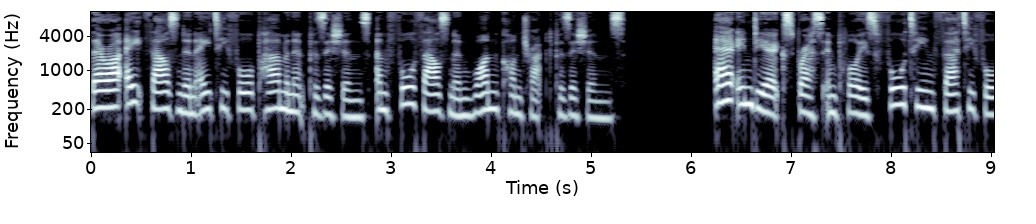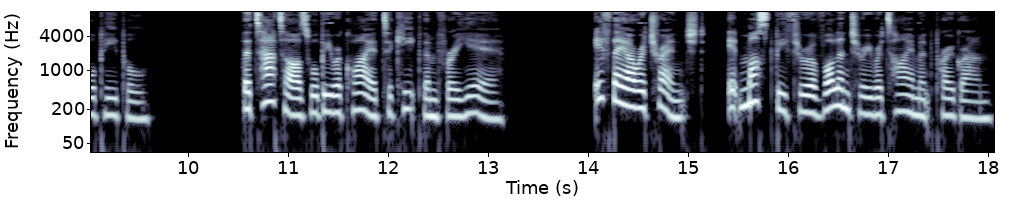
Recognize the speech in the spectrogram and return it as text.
There are 8,084 permanent positions and 4,001 contract positions. Air India Express employs 1434 people. The Tatas will be required to keep them for a year. If they are retrenched, it must be through a voluntary retirement program.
